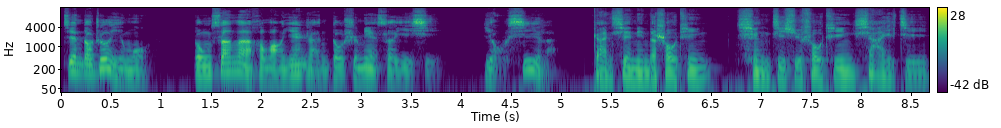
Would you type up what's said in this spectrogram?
见到这一幕，董三万和王嫣然都是面色一喜，有戏了。感谢您的收听，请继续收听下一集。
